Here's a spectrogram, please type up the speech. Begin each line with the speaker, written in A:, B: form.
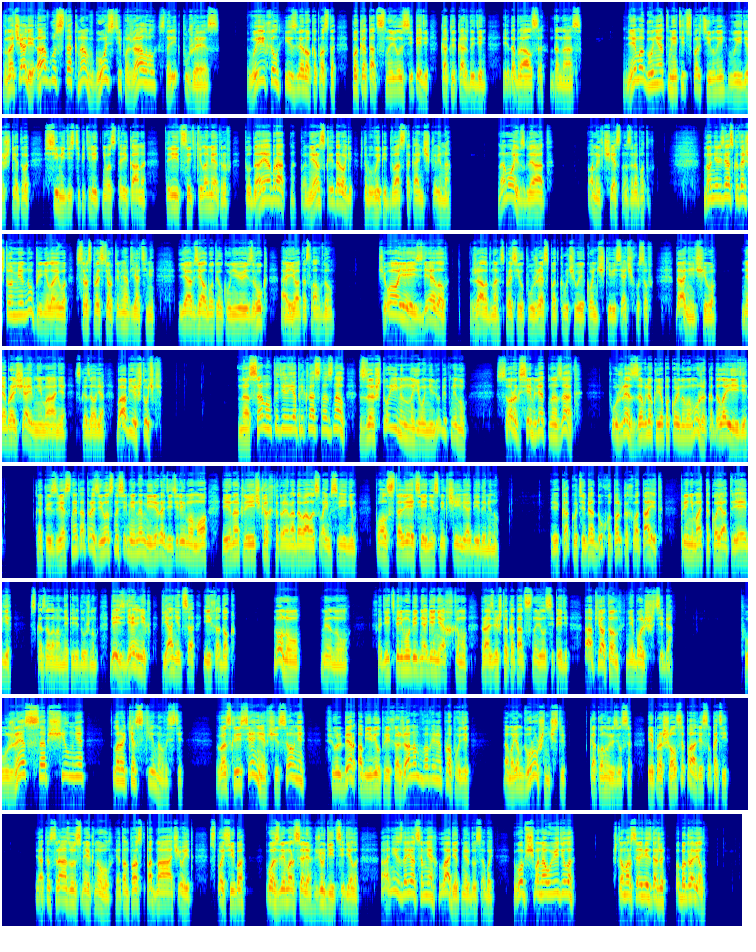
A: В начале августа к нам в гости пожаловал старик Пужес. Выехал из Лерока просто покататься на велосипеде, как и каждый день, и добрался до нас. Не могу не отметить спортивной выдержки этого 75-летнего старикана. 30 километров туда и обратно, по мерзкой дороге, чтобы выпить два стаканчика вина. На мой взгляд, он их честно заработал но нельзя сказать, что Мину приняла его с распростертыми объятиями. Я взял бутылку у нее из рук, а ее отослал в дом. — Чего ей сделал? — жалобно спросил Пужес, подкручивая кончики висячих усов. — Да ничего. — Не обращай внимания, — сказал я. — Бабьи штучки. На самом-то деле я прекрасно знал, за что именно его не любит Мину. Сорок семь лет назад Пужес завлек ее покойного мужа к Аделаиде. Как известно, это отразилось на семейном мире родителей Момо и на кличках, которые она давала своим свиньям. Полстолетия не смягчили обиды Мину. «И как у тебя духу только хватает принимать такое отребье», — сказала она мне перед ужином, — «бездельник, пьяница и ходок». «Ну-ну, Мину, Ходить теперь ему, бедняге, не к кому, разве что кататься на велосипеде, а пьет он не больше тебя. Пужес сообщил мне ларакесские новости. В воскресенье в часовне Фюльбер объявил прихожанам во время проповеди о моем двурушничестве, как он выразился, и прошелся по адресу Кати. Я-то сразу смекнул, это он просто подначивает. Спасибо, возле Марселя Жудит сидела, они, сдается мне, ладят между собой. В общем, она увидела, что Марсель весь даже побагровел.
